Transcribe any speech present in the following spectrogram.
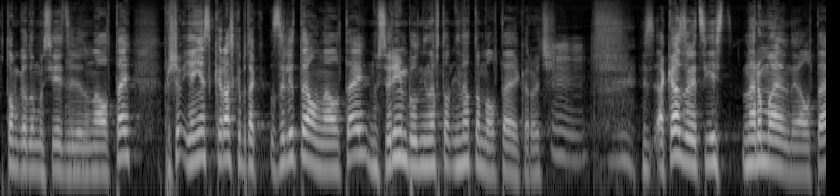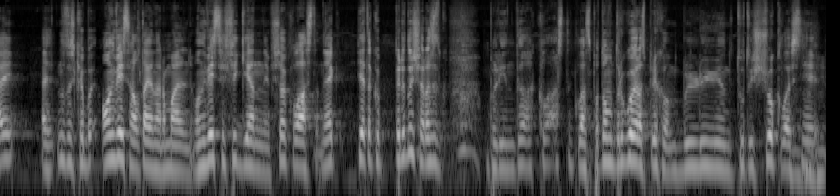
В том году мы съездили на Алтай. Причем я несколько раз как бы так залетал на Алтай, но все время был не на, в том, не на том Алтае, короче. М. Оказывается, есть нормальный Алтай, ну, то есть, как бы, он весь Алтай нормальный, он весь офигенный, все классно. Но я, я такой предыдущий раз, такой, блин, да, классно, классно. Потом в другой раз приехал, блин, тут еще класснее.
